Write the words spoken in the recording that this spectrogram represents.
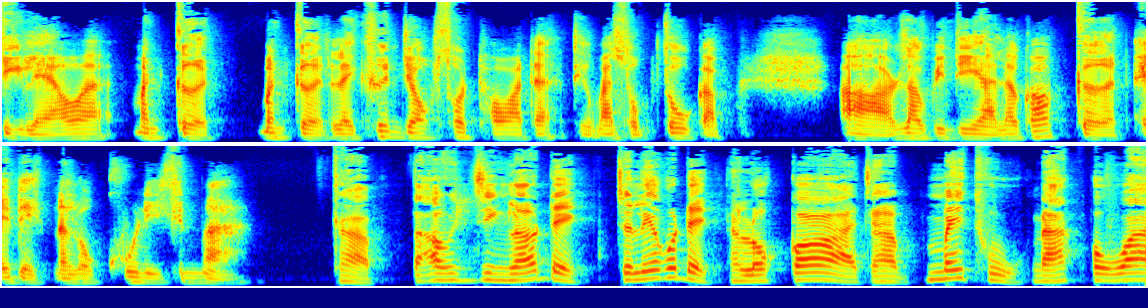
ริง ๆ แล้วอะมันเกิดมันเกิดอะไรขึ้นยอกโซทอร์อะถึงมาสมสู้กับอ่าลาวิเดีย แล้วก็เกิดไอเด็กนรกคู่นี้ขึ้นมา ครับแต่เอาจริงๆแล้วเด็กจะเรียกว่าเด็กนรกก็อาจจะไม่ถูกนัก เพราะว่า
